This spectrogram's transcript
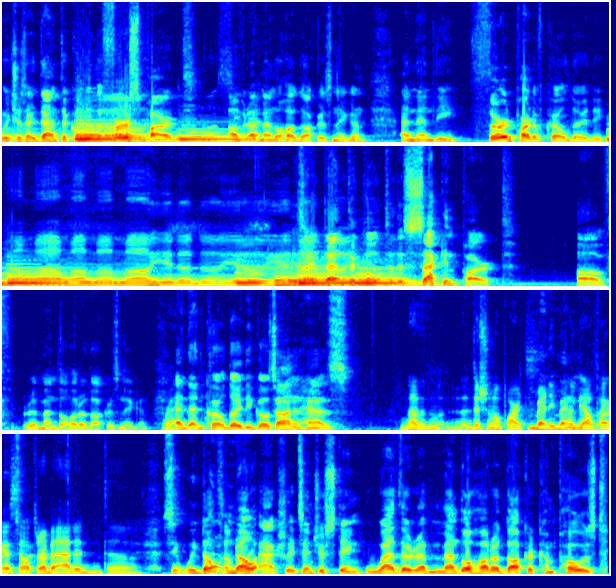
which is identical to the first part of Reb Mendel Horodoker's nigun, and then the third part of Kol Doidi is identical to the second part of Reb Mendel Horodoker's nigun. Right. And then Kol Doidi goes on and has additional parts. Many, many more I guess parts, the Alter Rebbe added. Uh, See, we don't know point. actually. It's interesting whether Mendel Horodoker composed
